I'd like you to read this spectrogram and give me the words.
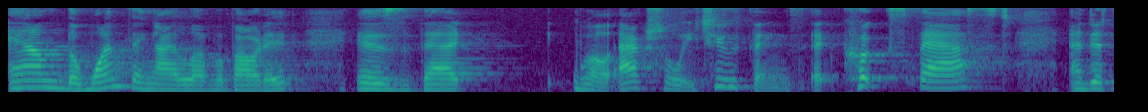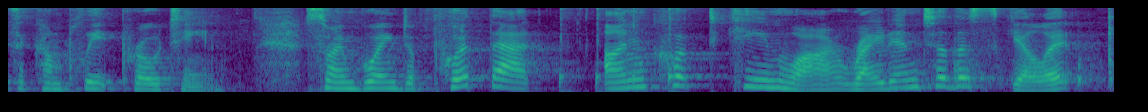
And the one thing I love about it is that well, actually two things. It cooks fast and it's a complete protein. So I'm going to put that uncooked quinoa right into the skillet.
